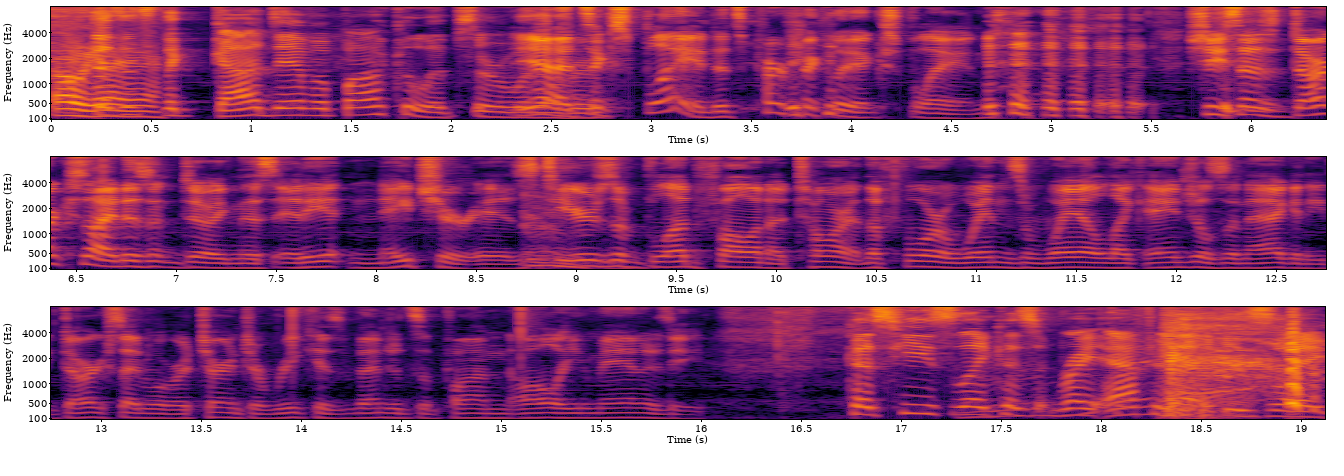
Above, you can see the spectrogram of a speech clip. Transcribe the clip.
Oh yeah, Because yeah. it's the goddamn apocalypse or whatever. Yeah, it's explained. It's perfectly explained. she says, Darkseid isn't doing this, idiot. Nature is. Tears of blood fall in a torrent. The four winds wail like angels in agony. Darkseid will return to wreak his vengeance upon all humanity. Because he's like, because Mm, right after that, he's like,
